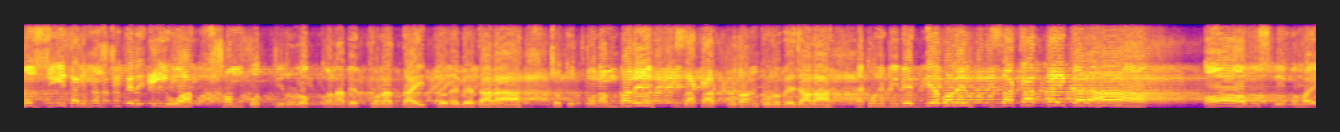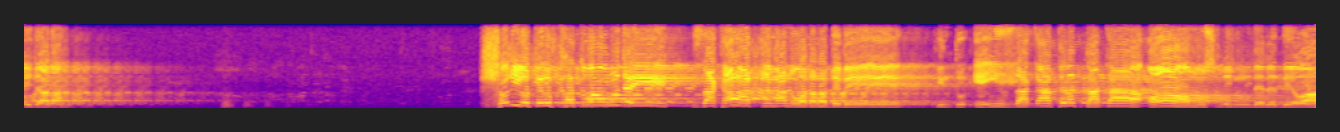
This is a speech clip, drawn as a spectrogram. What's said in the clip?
মসজিদ আর মসজিদের এই ওয়াক সম্পত্তির রক্ষণাবেক্ষণার দায়িত্ব নেবে তারা। চতুর্থ নম্বরে জাকাত প্রদান করবে যারা। এখন বিবেক দিয়ে বলেন, জাকাত দেয় কারা? অমুসলিম হয় যারা। শরীয়তের ফতোয়া অনুযায়ী জাকাত ইমানওয়ালারা দেবে, কিন্তু এই জাকাতের টাকা অমুসলিমদের দেওয়া,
